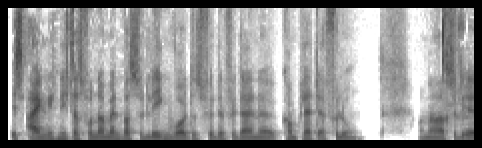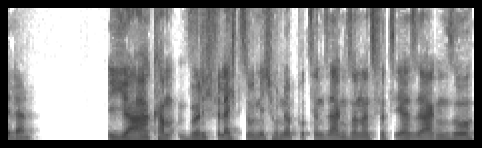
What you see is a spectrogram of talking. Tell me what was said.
ist eigentlich nicht das Fundament, was du legen wolltest für, für deine komplette Erfüllung. Und dann hast du dir dann ja, kann, würde ich vielleicht so nicht 100% sagen, sondern es würde eher sagen so,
